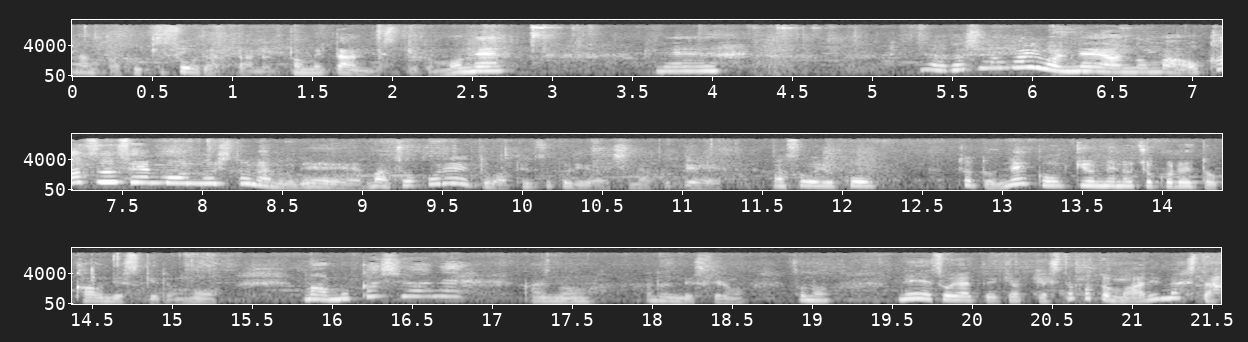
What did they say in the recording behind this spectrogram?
なんか吹きそうだったので止めたんですけどもね。ね。で私の場合はねあの、まあ、おかず専門の人なので、まあ、チョコレートは手作りはしなくて、まあ、そういうこうちょっとね高級めのチョコレートを買うんですけども、まあ、昔はねあのあるんですけどもそのねそうやってキャッキャしたこともありました。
